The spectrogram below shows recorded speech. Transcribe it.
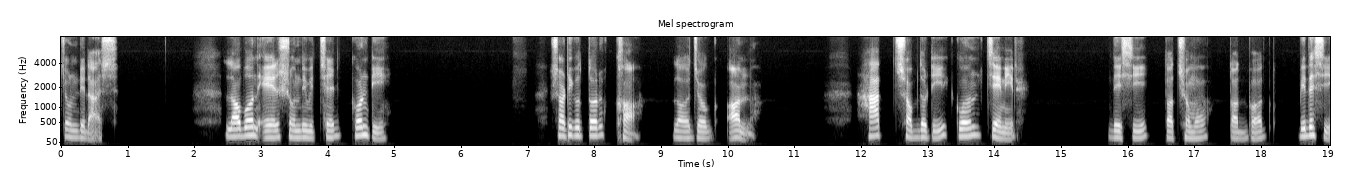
চণ্ডীদাস লবণ এর সন্ধিবিচ্ছেদ কোনটি? সঠিক উত্তর, খ। ল যোগ অন। হাত শব্দটি কোন শ্রেণির দেশি, তৎসম তদ্ভদ বিদেশি।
